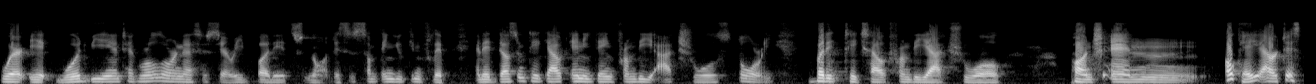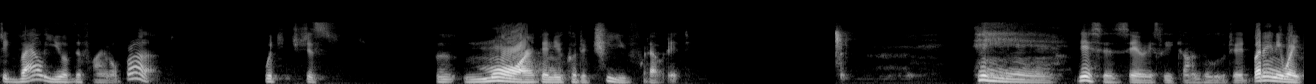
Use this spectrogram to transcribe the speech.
where it would be integral or necessary, but it's not. This is something you can flip, and it doesn't take out anything from the actual story, but it takes out from the actual punch and okay artistic value of the final product, which is more than you could achieve without it. This is seriously convoluted. But anyway,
